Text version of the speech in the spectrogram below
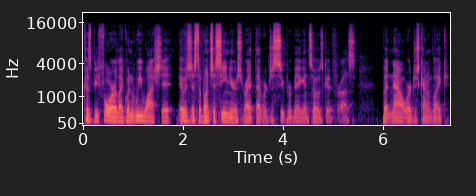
Cuz before like when we watched it, it was just a bunch of seniors, right? That were just super big and so it was good for us. But now we're just kind of like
